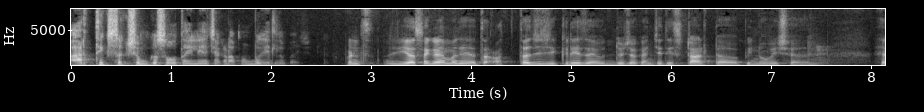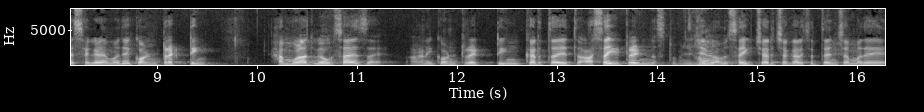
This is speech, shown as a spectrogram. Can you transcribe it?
आर्थिक सक्षम कसं होता येईल याच्याकडे आपण बघितलं पाहिजे. पण या सगळ्यामध्ये आता आत्ताची जी क्रेज आहे उद्योजकांची ती स्टार्टअप इनोव्हेशन ह्या सगळ्यामध्ये कॉन्ट्रॅक्टिंग हा मुळात व्यवसायच आहे आणि कॉन्ट्रॅक्टिंग करता येतं असाही ट्रेंड नसतो. म्हणजे जे व्यावसायिक चर्चा करतात त्यांच्यामध्ये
